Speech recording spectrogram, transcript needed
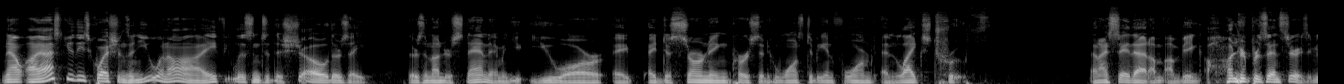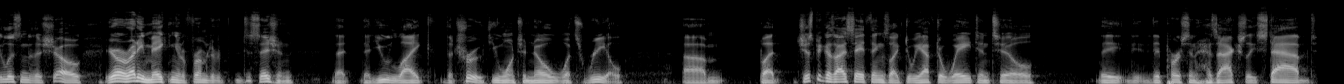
Now, I ask you these questions, and you and I, if you listen to this show, there's a there's an understanding. I mean, you, you are a, a discerning person who wants to be informed and likes truth. And I say that I'm, I'm being 100% serious. If you listen to the show, you're already making an affirmative decision that, that you like the truth. You want to know what's real. Um, but just because I say things like, do we have to wait until the, the, the person has actually stabbed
